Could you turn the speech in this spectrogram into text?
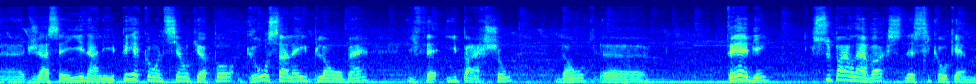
Euh, j'ai essayé dans les pires conditions qu'il n'y a pas. Gros soleil plombant, il fait hyper chaud. Donc, euh, très bien. Super Lavox de Psychochem.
